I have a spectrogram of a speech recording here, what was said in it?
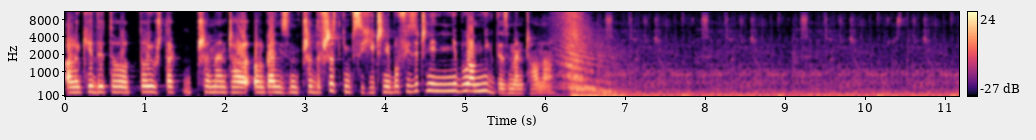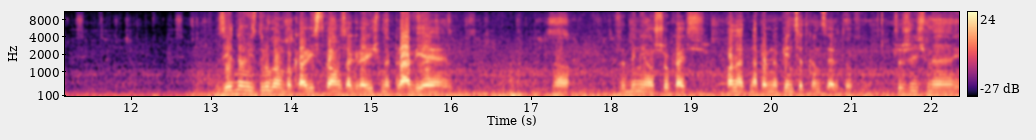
ale kiedy to, to już tak przemęcza organizm przede wszystkim psychicznie, bo fizycznie nie byłam nigdy zmęczona. Z jedną i z drugą wokalistką zagraliśmy prawie, no, żeby nie oszukać, ponad na pewno 500 koncertów. Przeżyliśmy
